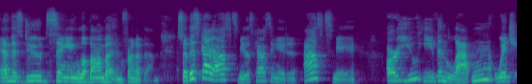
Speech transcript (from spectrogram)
and this dude singing La Bamba in front of them. So this guy asks me, this casting agent asks me, Are you even Latin? Which,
